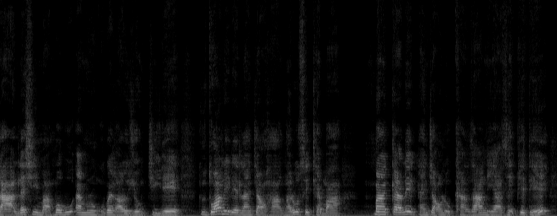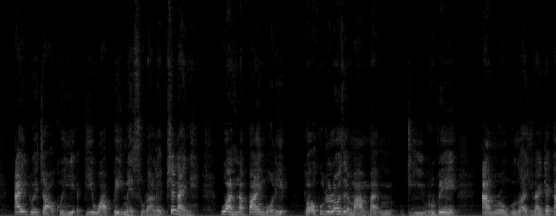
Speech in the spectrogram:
ဒါလက်ရှိမှာမဟုတ်ဘူး Amaro ကိုပဲငါတို့ယုံကြည်တယ်သူသွားနေတဲ့လမ်းကြောင်းဟာငါတို့စိတ်ထဲမှာမှန်ကန်တဲ့လမ်းကြောင်းလို့ခံစားနေရဆဲဖြစ်တယ်အဲ့အတွက်ကြောင့်အခွင့်အရေးအပြည့်အဝပေးမယ်ဆိုတာလည်းဖြစ်နိုင်တယ်ဟိုကနှစ်ပိုင်းပေါ့လေတော့အခုလောလောဆယ်မှာဒီ Ruby အမရွန်ကိုဆိုတာ United က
